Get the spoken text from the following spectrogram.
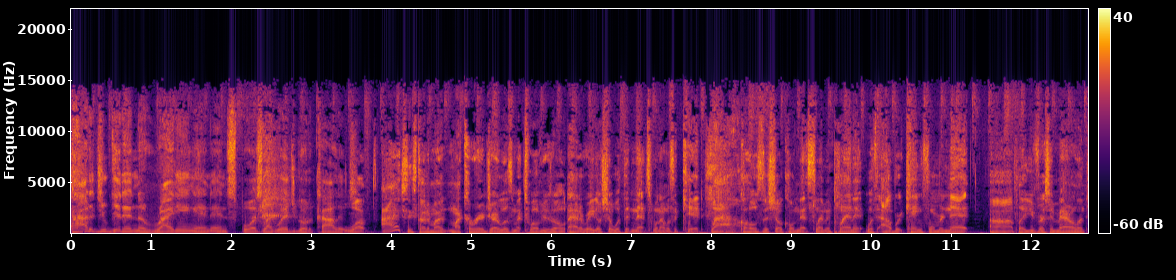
how did you get into writing and, and sports? Like, where'd you go to college? Well, I actually started my, my career in journalism at 12 years old. I had a radio show with the Nets when I was a kid. Wow. Co-hosted a show called Net Slamming Planet with Albert King, former Net. Uh, played University of Maryland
